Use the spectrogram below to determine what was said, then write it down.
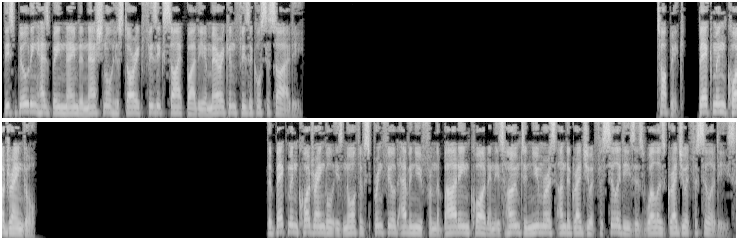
This building has been named a National Historic Physics Site by the American Physical Society. Beckman Quadrangle The Beckman Quadrangle is north of Springfield Avenue from the Bardeen Quad and is home to numerous undergraduate facilities as well as graduate facilities.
